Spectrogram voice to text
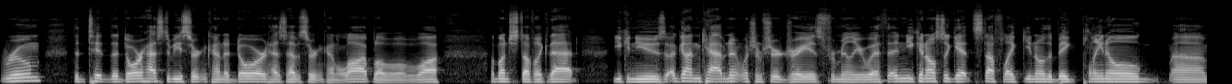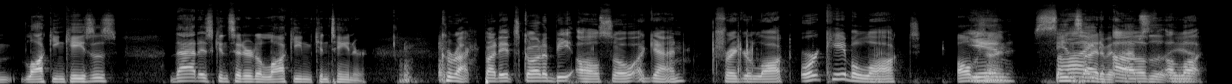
room. The t- the door has to be a certain kind of door. It has to have a certain kind of lock. Blah blah blah blah. A bunch of stuff like that. You can use a gun cabinet, which I'm sure Dre is familiar with, and you can also get stuff like you know the big Plano um, locking cases. That is considered a locking container. Correct, but it's got to be also again trigger locked or cable locked. All the time. inside Inside of it, a absolutely, yeah. lock.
